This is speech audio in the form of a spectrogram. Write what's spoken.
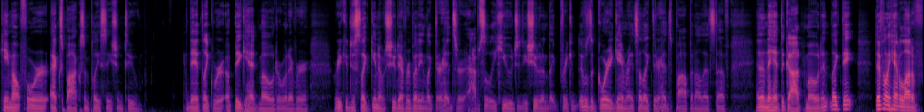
Came out for Xbox and PlayStation Two they had like were a big head mode or whatever where you could just like you know shoot everybody and like their heads are absolutely huge and you shoot them they freaking it was a gory game right so like their heads pop and all that stuff and then they had the god mode and like they definitely had a lot of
